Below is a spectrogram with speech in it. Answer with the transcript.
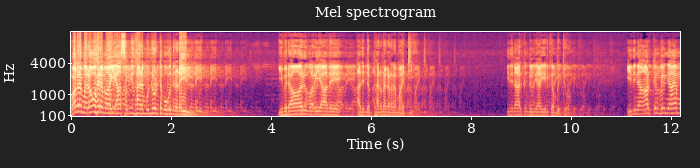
വളരെ മനോഹരമായി ആ സംവിധാനം മുന്നോട്ട് പോകുന്നതിനിടയിൽ ഇവരാരും അറിയാതെ അതിന്റെ ഭരണഘടന മാറ്റി. ഇതിനാർക്കെങ്കിലും ന്യായീകരിക്കാൻ പറ്റുമോ? ഇതിനാർക്കെങ്കിലും ന്യായം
